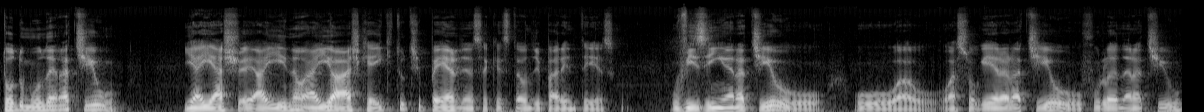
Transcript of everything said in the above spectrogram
todo mundo era tio. E aí acho, aí não, aí eu acho que é aí que tu te perde nessa questão de parentesco. O vizinho era tio, o, a- o açougueiro era tio, o fulano era tio.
